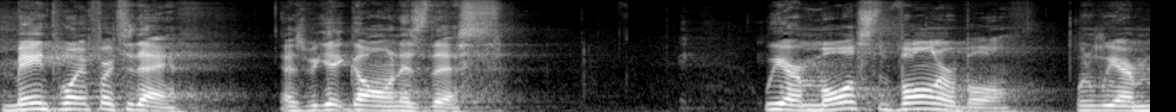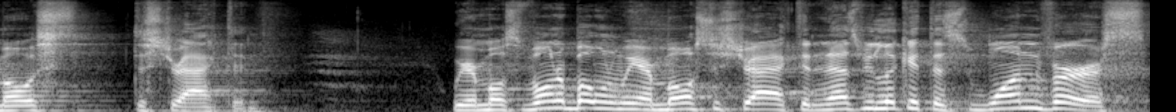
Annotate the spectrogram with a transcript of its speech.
main point for today, as we get going, is this we are most vulnerable when we are most distracted. We are most vulnerable when we are most distracted. And as we look at this one verse,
